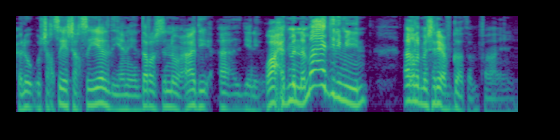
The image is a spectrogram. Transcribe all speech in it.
حلو؟ وشخصية شخصية يعني لدرجة إنه عادي يعني واحد منا ما أدري مين أغلب مشاريع في جوثم فيعني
